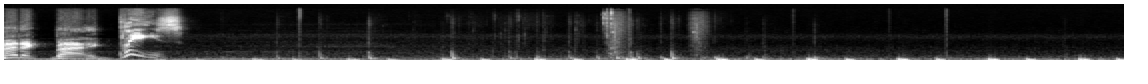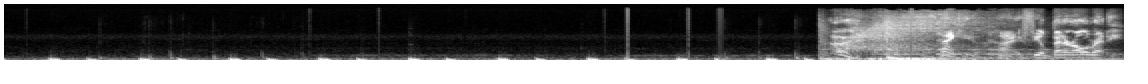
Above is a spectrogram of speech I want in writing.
Medic died. Please! Thank you. I feel better already.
